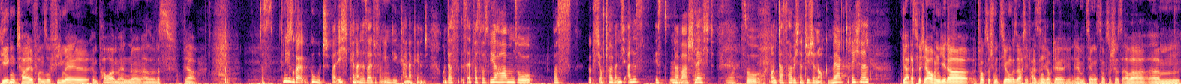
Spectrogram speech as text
Gegenteil von so Female Empowerment. Ne? Also das, ja. Das finde ich sogar gut, weil ich kenne eine Seite von ihm, die keiner kennt. Und das ist etwas, was wir haben, so was wirklich auch toll war. Nicht alles ist oder mhm. war schlecht. Ja. So, und das habe ich natürlich dann auch gemerkt, recht ja, das wird ja auch in jeder toxischen Beziehung gesagt. Ich weiß nicht, ob der in der Beziehung jetzt toxisch ist, aber ähm,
